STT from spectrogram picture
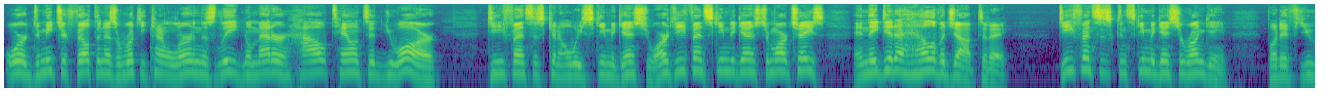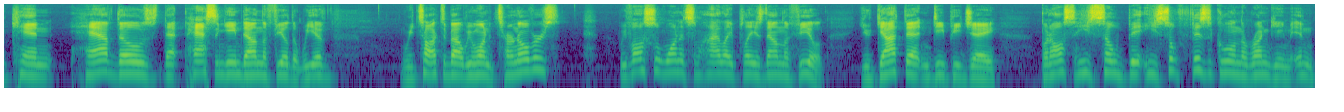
or Demetric Felton as a rookie kind of learn in this league, no matter how talented you are, defenses can always scheme against you. Our defense schemed against Ja'Marr Chase, and they did a hell of a job today. Defenses can scheme against your run game, but if you can have those that passing game down the field that we have, we talked about, we wanted turnovers. We've also wanted some highlight plays down the field. You got that in DPJ, but also he's so big, he's so physical in the run game, and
